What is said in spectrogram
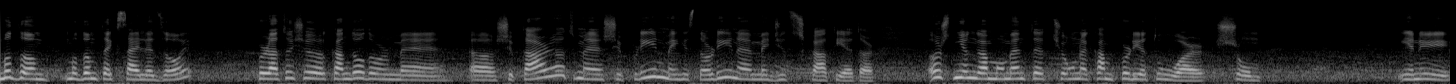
më dhemb, më dhemb teksa e lexoj për atë që ka ndodhur me uh, shqiptarët, me Shqipërinë, me historinë e me gjithçka tjetër. Është një nga momentet që unë e kam përjetuar shumë Jeni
